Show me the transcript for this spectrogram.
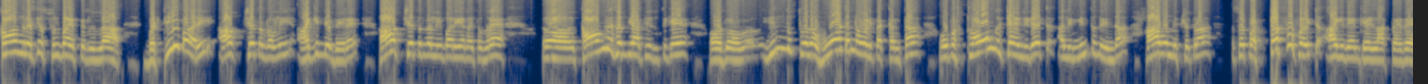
ಕಾಂಗ್ರೆಸ್ಗೆ ಸುಲಭ ಇರ್ತಿರ್ಲಿಲ್ಲ. ಬಟ್ ಈ ಬಾರಿ ಆ ಕ್ಷೇತ್ರದಲ್ಲಿ ಆಗಿದ್ದೇ ಬೇರೆ, ಆ ಕ್ಷೇತ್ರದಲ್ಲಿ ಈ ಬಾರಿ ಏನಾಯ್ತಂದ್ರೆ ಕಾಂಗ್ರೆಸ್ ಅಭ್ಯರ್ಥಿ ಜೊತೆಗೆ ಹಿಂದುತ್ವದ ಓಟ್ ಅನ್ನ ಹೊಡಿತಕ್ಕಂತ ಒಬ್ಬ ಸ್ಟ್ರಾಂಗ್ ಕ್ಯಾಂಡಿಡೇಟ್ ಅಲ್ಲಿ ನಿಂತದ್ರಿಂದ ಆ ಒಂದು ಕ್ಷೇತ್ರ ಸ್ವಲ್ಪ ಟಫ್ ಫೈಟ್ ಆಗಿದೆ ಅಂತ ಹೇಳಲಾಗ್ತಾ ಇದೆ.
